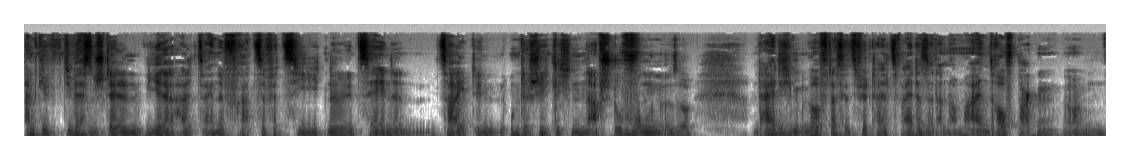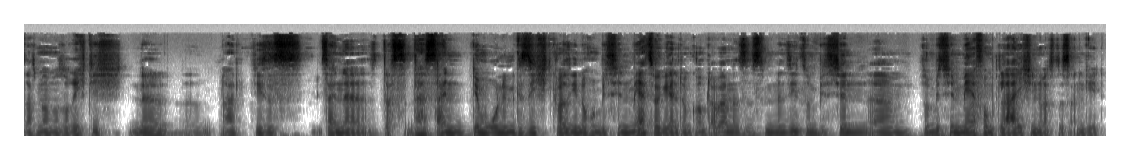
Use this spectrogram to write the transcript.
an diversen Stellen, wie er halt seine Fratze verzieht, ne, die Zähne zeigt in unterschiedlichen Abstufungen und so. Und da hätte ich gehofft, dass jetzt für Teil 2, dass er dann nochmal einen draufpacken, ja, dass man so richtig, ne, hat dieses, seine, dass, dass sein Dämonengesicht quasi noch ein bisschen mehr zur Geltung kommt, aber man, ist, man sieht so ein bisschen, ähm, so ein bisschen mehr vom Gleichen, was das angeht.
